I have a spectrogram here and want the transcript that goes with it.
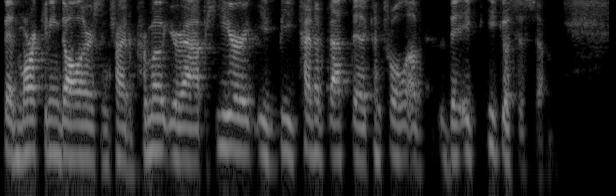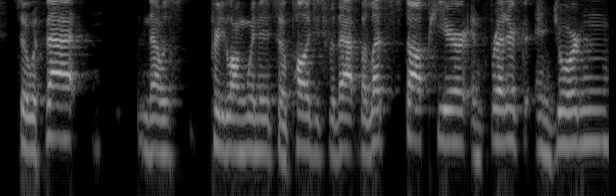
spend marketing dollars and try to promote your app. Here, you'd be kind of at the control of the e- ecosystem. So with that, that was pretty long-winded, so apologies for that. But let's stop here. And Frederick and Jordan,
